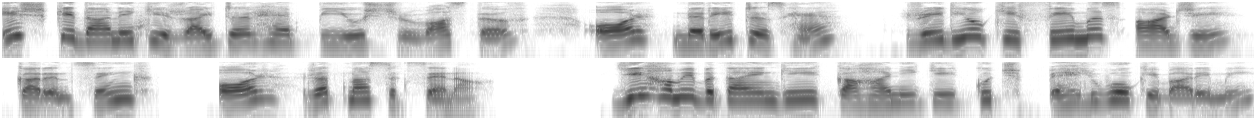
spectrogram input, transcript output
इश्क के दाने की राइटर हैं पीयूष श्रीवास्तव और नरेटर्स हैं रेडियो के फ़ेमस आरजे करण सिंह और रत्ना सक्सेना। ये हमें बताएँगे कहानी के कुछ पहलुओं के बारे में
